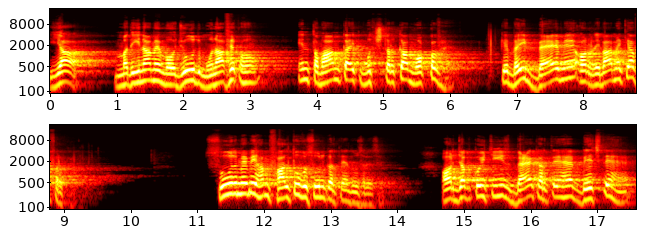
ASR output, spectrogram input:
یا مدینہ میں موجود منافق ہوں، ان تمام کا ایک مشترکہ موقف ہے کہ بھائی بے میں اور ربا میں کیا فرق ہے؟ سود میں بھی ہم فالتو وصول کرتے ہیں دوسرے سے، اور جب کوئی چیز بے کرتے ہیں، بیچتے ہیں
